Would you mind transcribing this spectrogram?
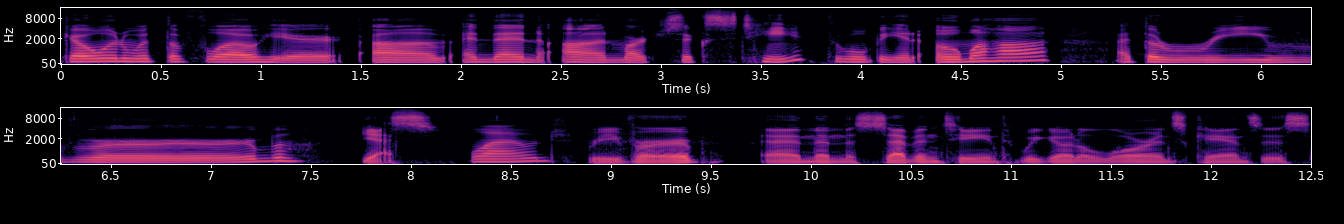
going with the flow here. Um, and then on March 16th, we'll be in Omaha at the Reverb Yes. Lounge. Reverb. And then the 17th, we go to Lawrence, Kansas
